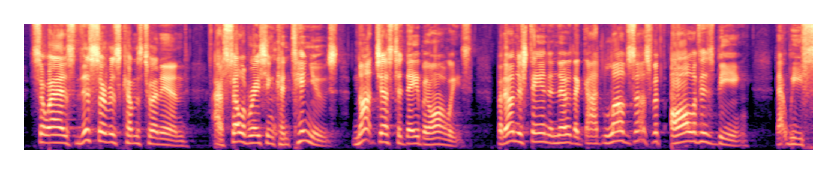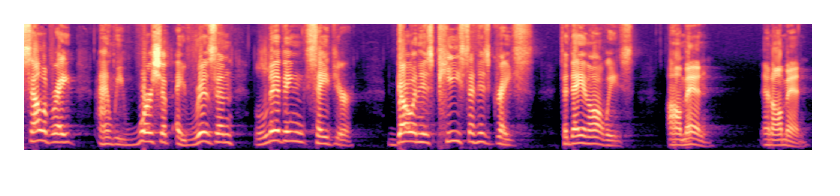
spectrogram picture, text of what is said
So, as this service comes to an end, our celebration continues, not just today, but always. But understand and know that God loves us with all of his being, that we celebrate and we worship a risen, living Savior. Go in his peace and his grace today and always. Amen and amen.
